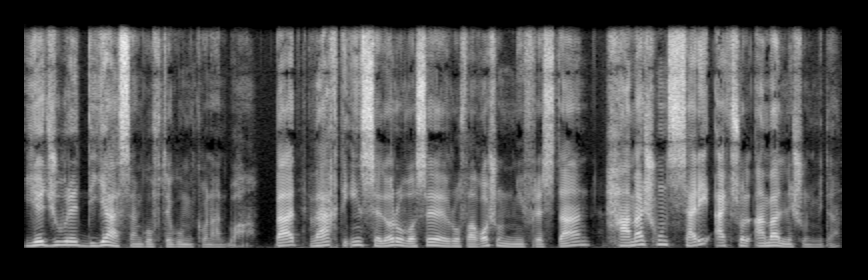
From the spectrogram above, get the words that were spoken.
یه جور دیگه هستن گفتگو می‌کنن با هم. بعد وقتی این صدا رو واسه رفقاشون میفرستن همشون سریع عکس عمل نشون میدن.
